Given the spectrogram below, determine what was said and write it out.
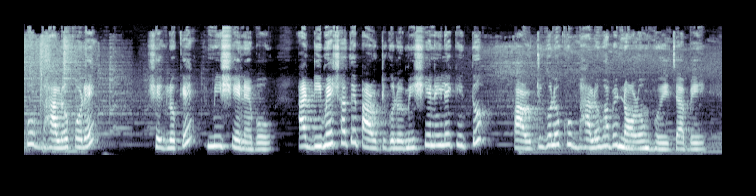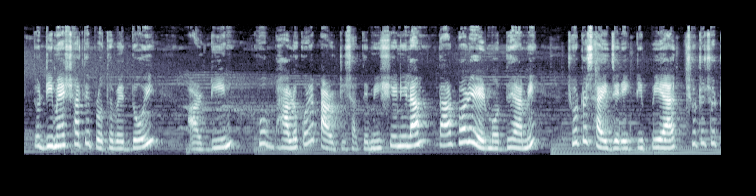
খুব ভালো করে সেগুলোকে মিশিয়ে নেব। আর ডিমের সাথে পাউরুটিগুলো মিশিয়ে নিলে কিন্তু পাউরুটিগুলো খুব ভালোভাবে নরম হয়ে যাবে। তো ডিমের সাথে প্রথমে দই আর ডিম খুব ভালো করে পাউরুটির সাথে মিশিয়ে নিলাম। তারপরে এর মধ্যে আমি ছোট সাইজের একটি পেঁয়াজ ছোট ছোট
